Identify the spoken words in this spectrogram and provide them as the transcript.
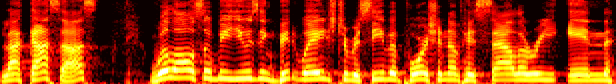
La Casas, will also be using Bitwage to receive a portion of his salary in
